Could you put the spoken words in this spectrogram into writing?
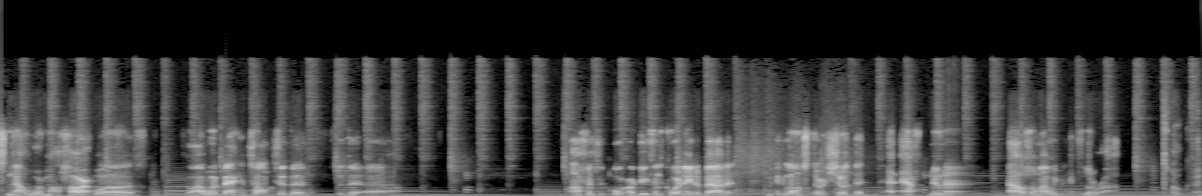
It's not where my heart was. So I went back and talked to the to the uh, offensive co- or defense coordinator about it. Make a long story short, that, that afternoon I, I was on my way back to Little Rock. Okay.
